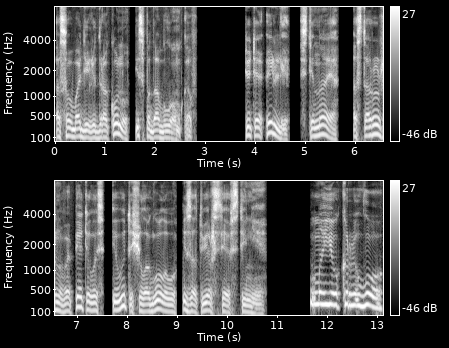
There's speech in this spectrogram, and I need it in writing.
освободили дракону из-под обломков. Тетя Элли, стеная, осторожно попятилась и вытащила голову из отверстия в стене. «Мое крыло!» —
